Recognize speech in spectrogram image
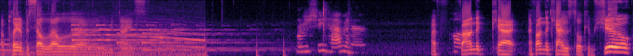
A plate of pecel lele would be nice. What does she have in her? I f- found a cat. I found the cat who stole Kim's shoe.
